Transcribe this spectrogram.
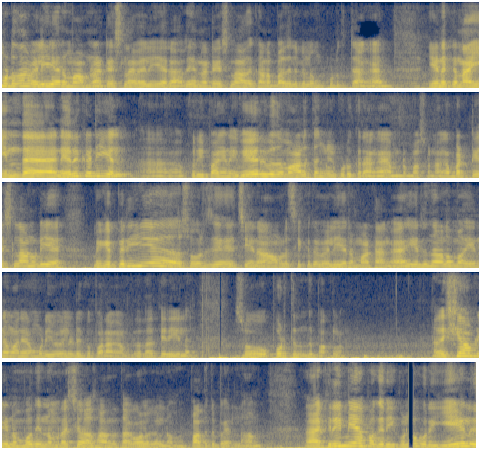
மட்டும் தான் வெளியேறுமா அப்படின்னா டெஸ்லா வெளியேறாது. ஏன்னா டெஸ்லா அதுக்கான பதில்களும் கொடுத்துட்டாங்க. எனக்கு நான் இந்த நெருக்கடிகள் குறிப்பாக எனக்கு வேறு விதமாக அழுத்தங்கள் கொடுக்குறாங்க அப்படின்ற மாதிரி சொன்னாங்க. பட் டெஸ்லானுடைய மிகப்பெரிய சோர்ஸே சீனா அவ்வளோ சீக்கிரம் வெளியேற மாட்டாங்க. இருந்தாலும் என்ன மாதிரியான முடிவுகள் எடுக்க போகிறாங்க அப்படின்றதான் தெரியல. ஸோ பொறுத்து இருந்து பார்க்கலாம். ரஷ்யா அப்படின்னும் போது இன்னும் ரஷ்யா சார்ந்த தகவல்கள் நம்ம பார்த்துட்டு போயிடலாம். கிரிமியா பகுதிக்குள்ளே ஒரு ஏழு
